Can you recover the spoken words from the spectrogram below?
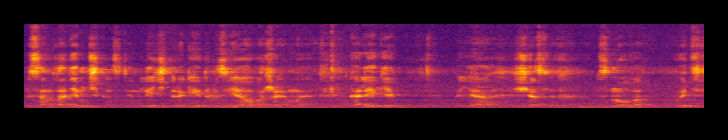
Александр Владимирович, Константин Ильич, дорогие друзья, уважаемые коллеги. Я счастлив снова быть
